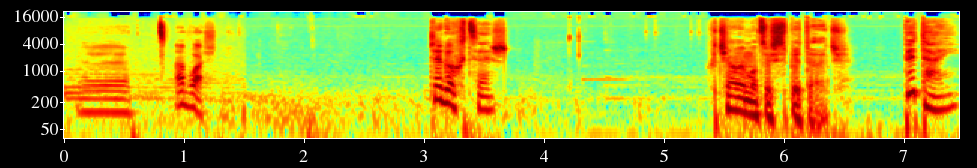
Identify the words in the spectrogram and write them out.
Eee, a właśnie. Czego chcesz? Chciałem o coś spytać. Pytaj.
